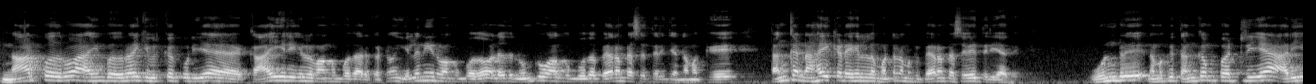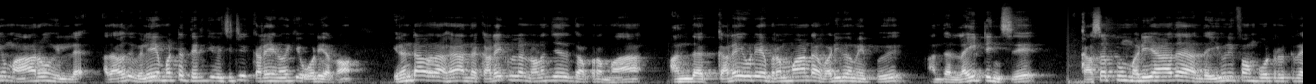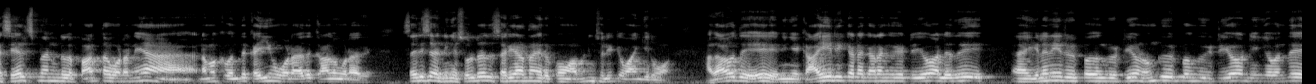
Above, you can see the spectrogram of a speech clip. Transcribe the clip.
நாற்பது ரூபா ஐம்பது ரூபாய்க்கு விற்கக்கூடிய காய்கறிகள் வாங்கும்போதாக இருக்கட்டும் இளநீர் வாங்கும்போதோ அல்லது நுங்கு வாங்கும்போதோ பேரம் பேச தெரிஞ்ச நமக்கு தங்க நகை கடைகளில் மட்டும் நமக்கு பேரம் பேசவே தெரியாது. ஒன்று நமக்கு தங்கம் பற்றிய அறியும் ஆர்வம் இல்லை. அதாவது விலையை மட்டும் தெரிஞ்சு வச்சுட்டு கடையை நோக்கி ஓடிடுறோம். இரண்டாவதாக அந்த கடைக்குள்ளே நுழைஞ்சதுக்கு அப்புறமா அந்த கடையுடைய பிரம்மாண்ட வடிவமைப்பு அந்த லைட்டிங்ஸு கசப்பும் மடியாத அந்த யூனிஃபார்ம் போட்டிருக்கிற சேல்ஸ்மேன்களை பார்த்த உடனே நமக்கு வந்து கையும் ஓடாது காலும் ஓடாது. சரி சார் நீங்கள் சொல்கிறது சரியாக தான் இருக்கும் அப்படின்னு சொல்லிட்டு வாங்கிடுவோம் அதாவது நீங்கள் காய்கறி கடைக்காரங்ககிட்டயோ அல்லது இளநீர் விற்பவங்ககிட்டயோ நொங்கு விற்பவங்ககிட்டயோ நீங்கள் வந்து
